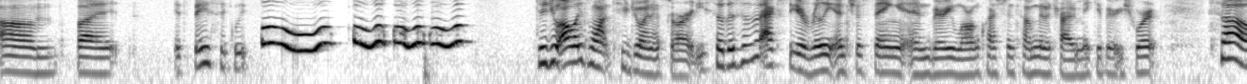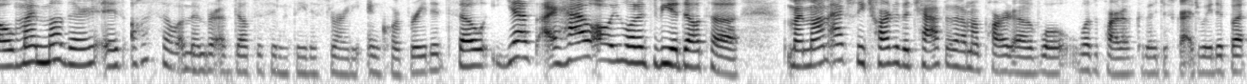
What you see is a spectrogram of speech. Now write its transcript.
um, but it's basically Did you always want to join a sorority? So this is actually a really interesting and very long question, so I'm going to try to make it very short. So, my mother is also a member of Delta Sigma Theta Sorority Incorporated. So, yes, I have always wanted to be a Delta. My mom actually charted the chapter that I'm a part of, well, was a part of because I just graduated, but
